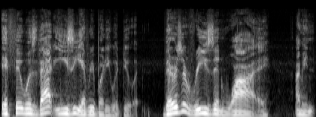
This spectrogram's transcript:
If it was that easy, everybody would do it. There's a reason why. I mean,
